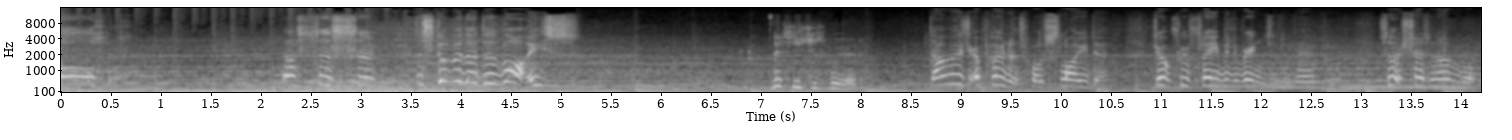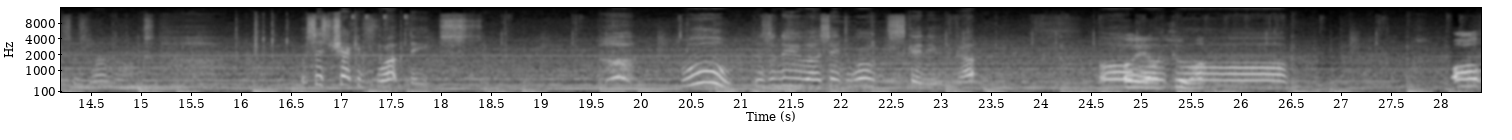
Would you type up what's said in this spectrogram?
Oh, that's just so. Discover the device. This is just weird. Damage opponents while sliding. Jump through flaming rings in the vehicle. Search and unboxes and unlocks. It says checking for updates. Ooh, there's a new uh, Save the World skin you can get. Oh, Oh, yeah, my I've that. Oh,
